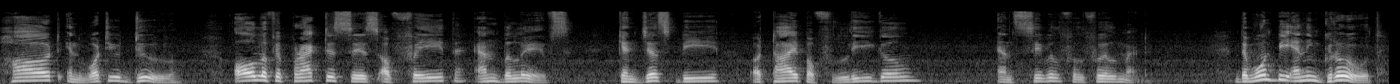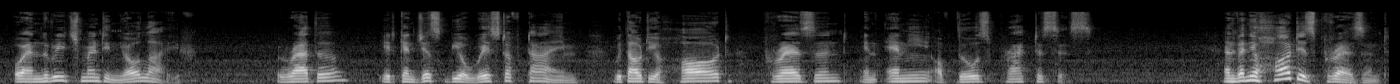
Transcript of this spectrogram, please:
heart in what you do, all of your practices of faith and beliefs can just be a type of legal and civil fulfillment. There won't be any growth or enrichment in your life. Rather, it can just be a waste of time without your heart present in any of those practices. And when your heart is present,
